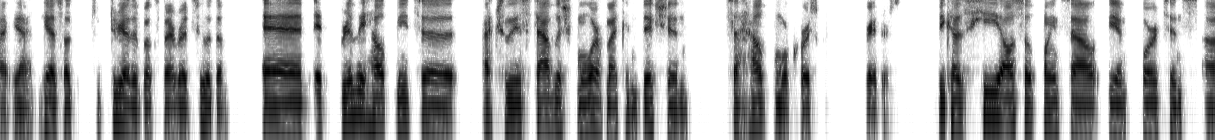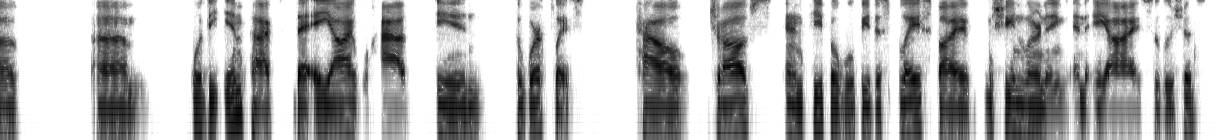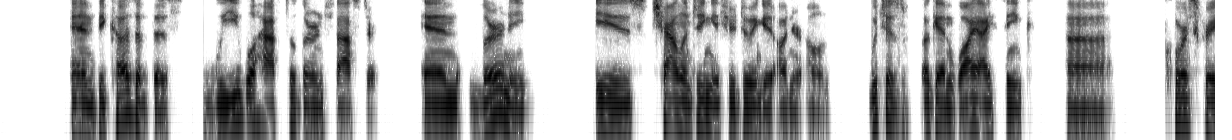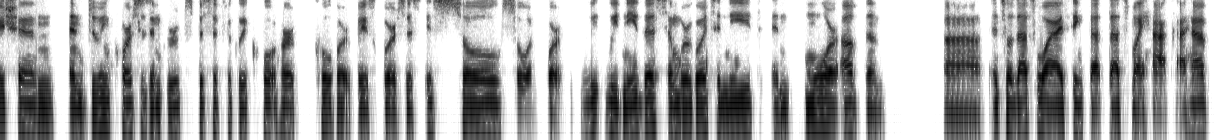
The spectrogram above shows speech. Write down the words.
Uh, yeah he has three other books but i read two of them. And it really helped me to actually establish more of my conviction to help more course creators. Because he also points out the importance of um, or the impact that ai will have in the workplace, how jobs and people will be displaced by machine learning and AI solutions. And because of this, we will have to learn faster. And learning is challenging if you're doing it on your own, which is, again, why I think uh, course creation and doing courses in groups, specifically cohort cohort based courses, is so so important. We we need this, and we're going to need more of them uh, and so that's why I think that that's my hack. I have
